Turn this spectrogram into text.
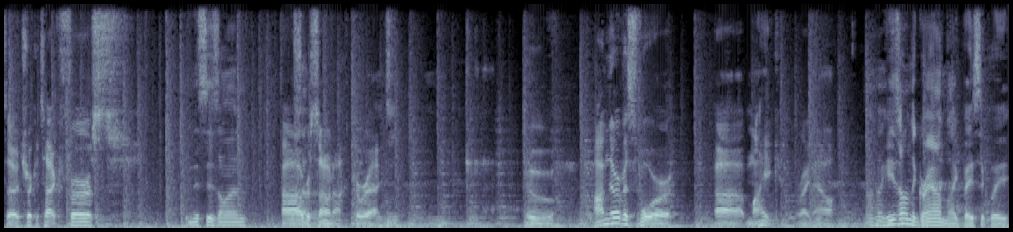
So trick attack first. And this is on. Uh. Rasona, correct. Ooh, I'm nervous for uh, Mike right now. Uh-huh. He's on the ground, like basically,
